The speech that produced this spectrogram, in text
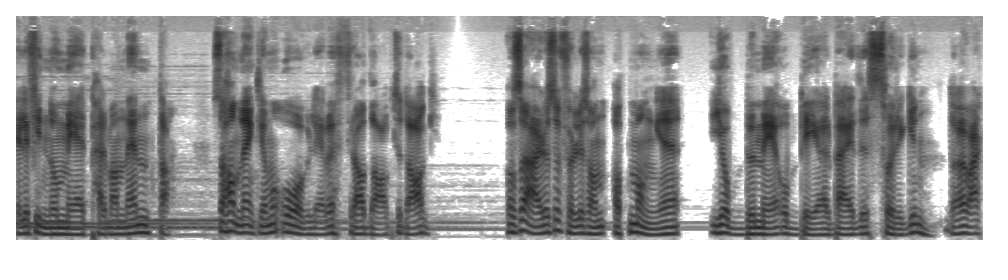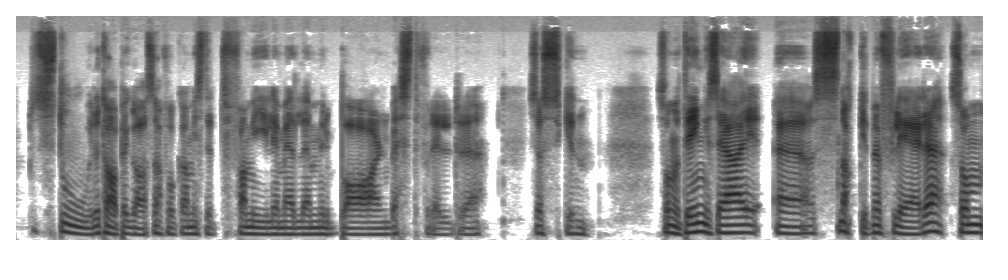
eller finne noe mer permanent, da. Så det handler egentlig om å overleve fra dag til dag. Og så er det selvfølgelig sånn at mange jobber med å bearbeide sorgen. Det har jo vært store tap i Gaza. Folk har mistet familiemedlemmer, barn, besteforeldre, søsken. Sånne ting. Så jeg eh, har snakket med flere som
